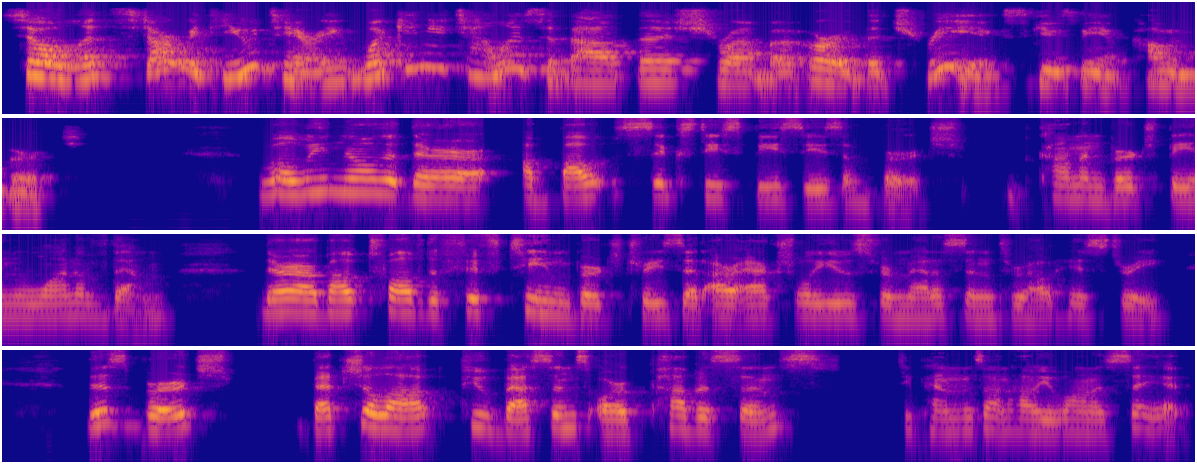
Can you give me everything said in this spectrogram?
So let's start with you, Terry. What can you tell us about the shrub or the tree, excuse me, of common birch? Well, we know that there are about 60 species of birch, common birch being one of them. There are about 12 to 15 birch trees that are actually used for medicine throughout history. This birch, Betula pubescens or pubescens, depends on how you want to say it,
